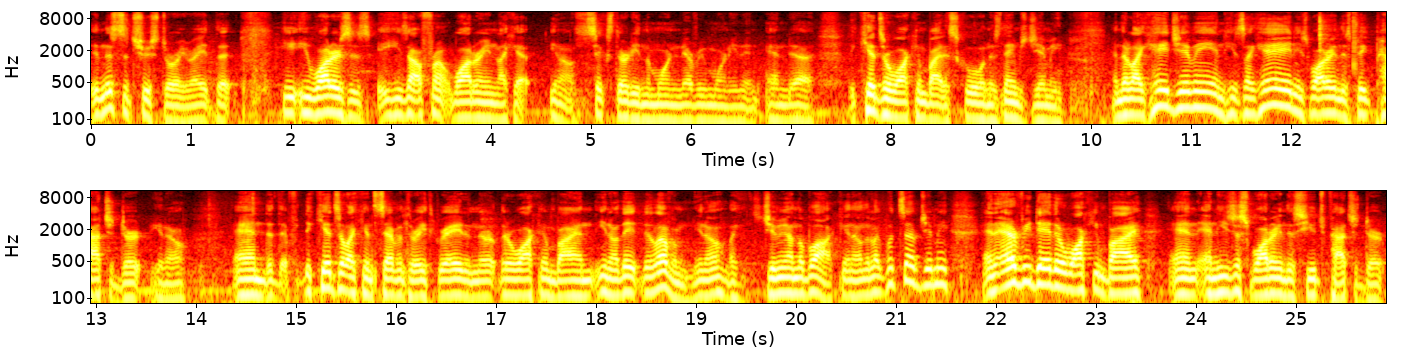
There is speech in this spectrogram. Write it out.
and this is a true story right that he, he waters his he's out front watering like at you know six thirty in the morning every morning, and and uh, the kids are walking by to school, and his name's Jimmy, and they're like, hey Jimmy, and he's like, hey, and he's watering this big patch of dirt, you know. And the, the, the kids are like in seventh or eighth grade, and they're they're walking by, and you know they, they love him, you know, like it's Jimmy on the block, you know. They're like, "What's up, Jimmy?" And every day they're walking by, and and he's just watering this huge patch of dirt.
